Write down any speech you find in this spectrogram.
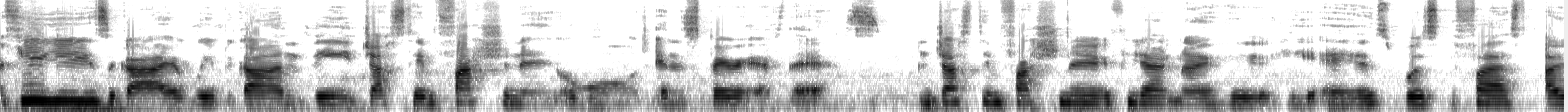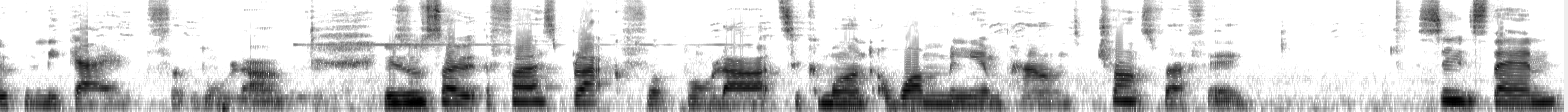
A few years ago, we began the Justin Fashanu Award in the spirit of this. And Justin Fashanu, if you don't know who he is, was the first openly gay footballer. He was also the first black footballer to command a £1 million transfer fee. Since then,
